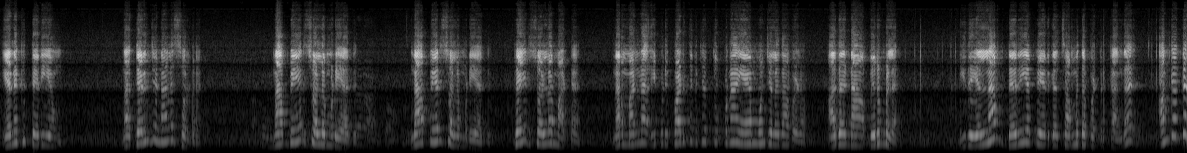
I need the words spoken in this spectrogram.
எனக்கு தெரியும். நான் தெரிஞ்சனால சொல்றேன். நான் பேர் சொல்ல முடியாது. நான் பேர் சொல்ல முடியாது. பேர் சொல்ல மாட்டேன். நான் மண்ணை இப்படி படுத்துக்கிட்டு துப்புனா என் மூஞ்சில தான் விழும். அதை நான் விரும்பல. இது எல்லாம் நிறைய பேர்கள் சம்மந்தப்பட்டிருக்காங்க. அங்கங்க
